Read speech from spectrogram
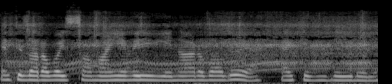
Herkes arabayı sanayiye veriyor. Yeni araba alıyor ya. Herkes değil öyle.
